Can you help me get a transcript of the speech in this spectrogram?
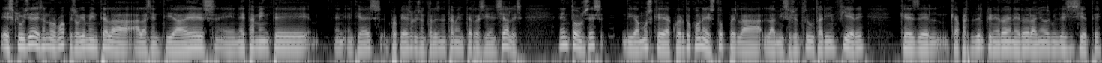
Excluye de esa norma pues obviamente a, la, a las entidades eh, netamente entidades propiedades horizontales netamente residenciales. Entonces, digamos que de acuerdo con esto, pues la, Administración Tributaria infiere que desde el, que a partir del 1 de enero del año 2017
